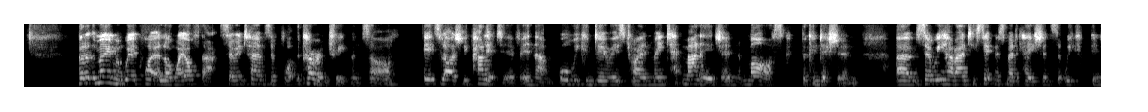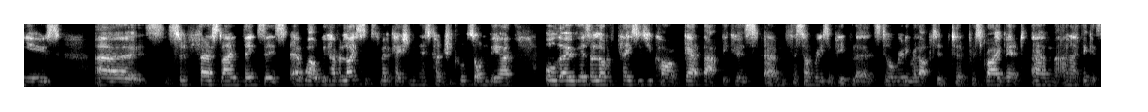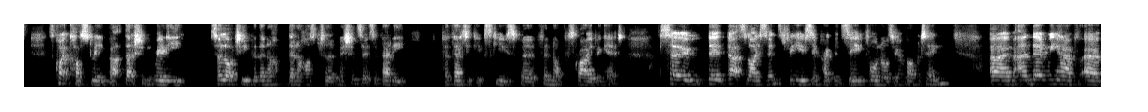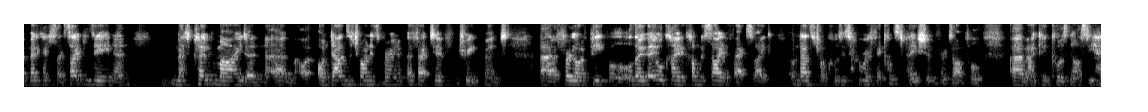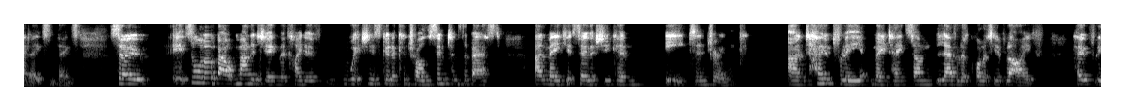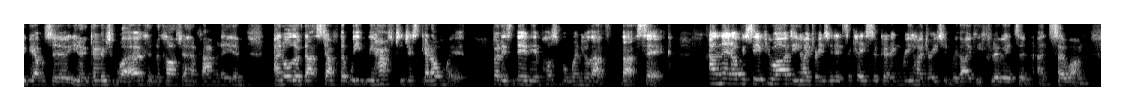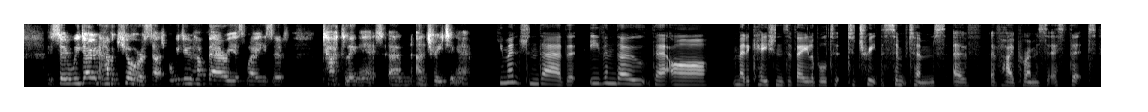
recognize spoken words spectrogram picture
But at the moment, we're quite a long way off that. So in terms of what the current treatments are, it's largely palliative in that all we can do is try and maintain, manage and mask the condition. Um, so we have anti-sickness medications that we can use uh, sort of first line things is uh, well, we have a licensed medication in this country called Xonvea, although there's a lot of places you can't get that because um, for some reason people are still really reluctant to prescribe it, um, and I think it's it's quite costly, but that shouldn't really. It's a lot cheaper than a than a hospital admission, so it's a fairly pathetic excuse for for not prescribing it. So the, that's licensed for use in pregnancy for nausea and vomiting. Um, and then we have uh, medications like cyclizine and metoclopramide and um, ondansetron is a very effective treatment uh, for a lot of people, although they all kind of come with side effects. Like ondansetron causes horrific constipation, for example, um, and can cause nasty headaches and things. So it's all about managing the kind of which is going to control the symptoms the best and make it so that she can eat and drink and hopefully maintain some level of quality of life hopefully be able to you know go to work and look after her family and and all of that stuff that we we have to just get on with but it's nearly impossible when you're that that sick. And then obviously if you are dehydrated it's a case of getting rehydrated with iv fluids and and so on. So we don't have a cure as such but we do have various ways of tackling it and and treating it. You mentioned there that even though there are medications available to, to treat the symptoms of, of hyperemesis, that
